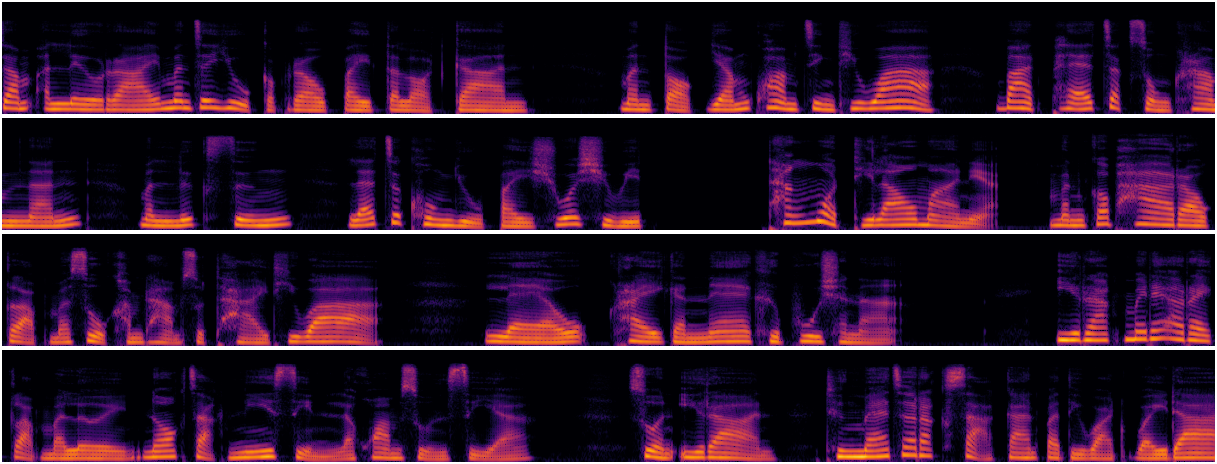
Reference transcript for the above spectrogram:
จำอันเลวร้ายมันจะอยู่กับเราไปตลอดกาลมันตอกย้ำความจริงที่ว่า บาดแผลจากสงครามนั้น มันลึกซึ้ง และจะคงอยู่ไปชั่วชีวิต ทั้งหมดที่เล่ามาเนี่ย มันก็พาเรากลับมาสู่คำถามสุดท้ายที่ว่า แล้วใครกันแน่คือผู้ชนะ อิรักไม่ได้อะไรกลับมาเลย นอกจากหนี้สินและความสูญเสีย ส่วนอิหร่านถึงแม้จะรักษาการปฏิวัติไว้ได้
